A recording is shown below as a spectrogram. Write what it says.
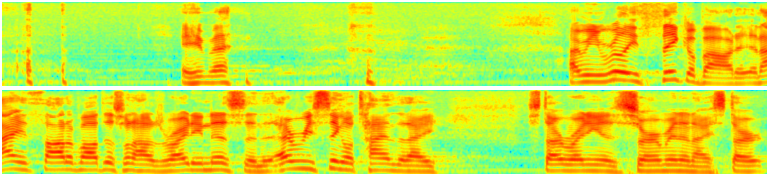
Amen. I mean, really think about it. And I thought about this when I was writing this, and every single time that I start writing a sermon and I start,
